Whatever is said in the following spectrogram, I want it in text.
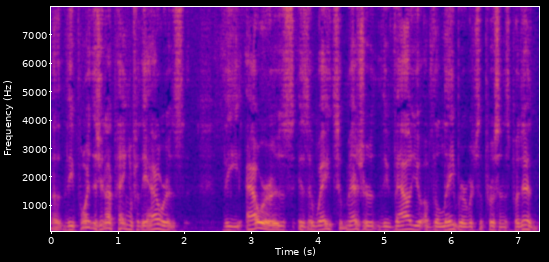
Uh, the point is, you're not paying him for the hours. The hours is a way to measure the value of the labor which the person has put in.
